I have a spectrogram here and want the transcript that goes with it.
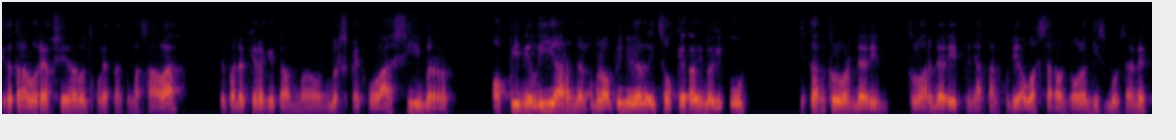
Kita terlalu reaksioner untuk melihat satu masalah, dan pada kira kita berspekulasi, beropini liar dan beropini liar, it's okay. Tapi bagiku kita keluar dari keluar dari pernyataanku di awal secara ontologis bahwasannya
